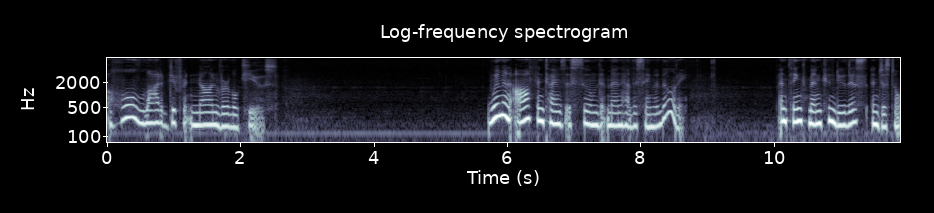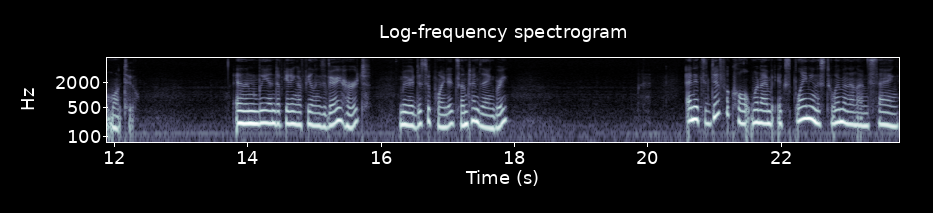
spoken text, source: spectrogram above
a whole lot of different nonverbal cues. Women oftentimes assume that men have the same ability and think men can do this and just don't want to. And we end up getting our feelings very hurt. We are disappointed, sometimes angry. And it's difficult when I'm explaining this to women and I'm saying,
